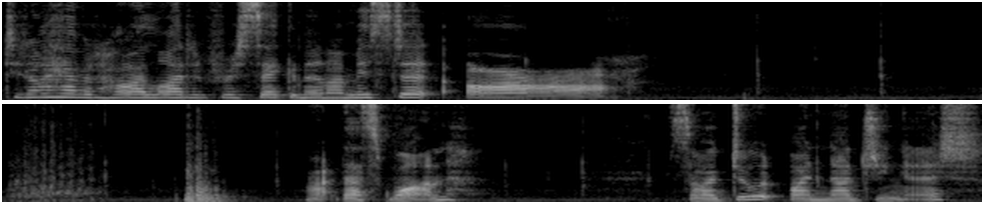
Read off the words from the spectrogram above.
Did I have it highlighted for a second and I missed it? Ah. Oh. Right, that's one. So I do it by nudging it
